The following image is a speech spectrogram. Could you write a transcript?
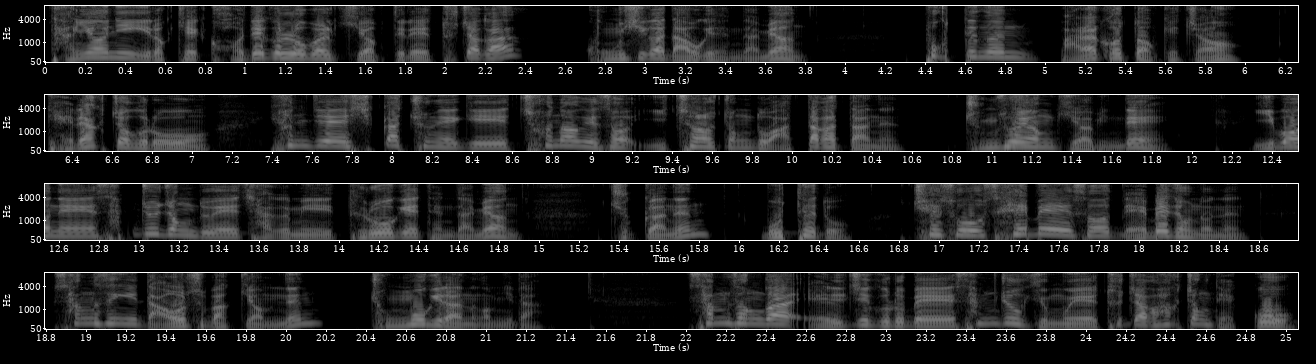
당연히 이렇게 거대 글로벌 기업들의 투자가 공시가 나오게 된다면 폭등은 말할 것도 없겠죠. 대략적으로 현재 시가총액이 1000억에서 2000억 정도 왔다 갔다 하는 중소형 기업인데 이번에 3조 정도의 자금이 들어오게 된다면 주가는 못해도 최소 3배에서 4배 정도는 상승이 나올 수밖에 없는 종목이라는 겁니다. 삼성과 LG그룹의 3조 규모의 투자가 확정됐고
